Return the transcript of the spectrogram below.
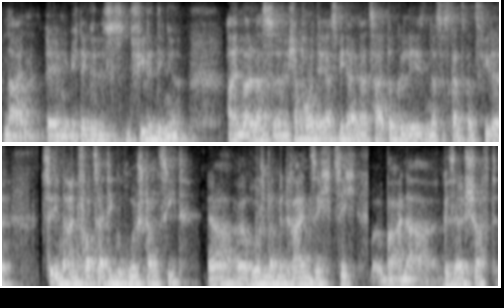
Nein, ähm, ich denke, das sind viele Dinge. Einmal das, äh, ich habe heute erst wieder in der Zeitung gelesen, dass es ganz, ganz viele in einen vorzeitigen Ruhestand zieht. Ja, äh, Ruhestand mit 63 bei einer Gesellschaft,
